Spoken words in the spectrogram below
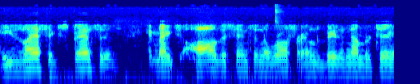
he's less expensive it makes all the sense in the world for him to be the number two.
